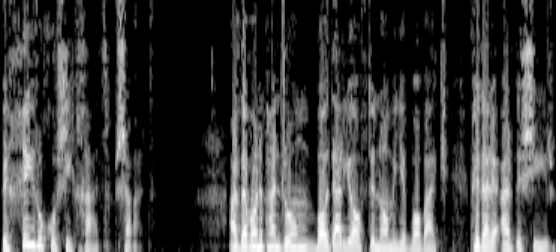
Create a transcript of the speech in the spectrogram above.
به خیر و خوشی ختم شود اردوان پنجم با دریافت نامه بابک پدر اردشیر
